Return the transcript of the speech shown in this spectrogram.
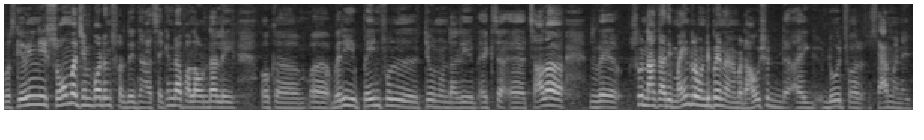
was giving me so much importance for the second half అలా ఉండాలి ఒక వెరీ పెయిన్ఫుల్ ట్యూన్ ఉండాలి ఎక్స చాలా సో నాకు అది మైండ్లో ఉండిపోయింది అనమాట how should I do it for Sam అనేది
